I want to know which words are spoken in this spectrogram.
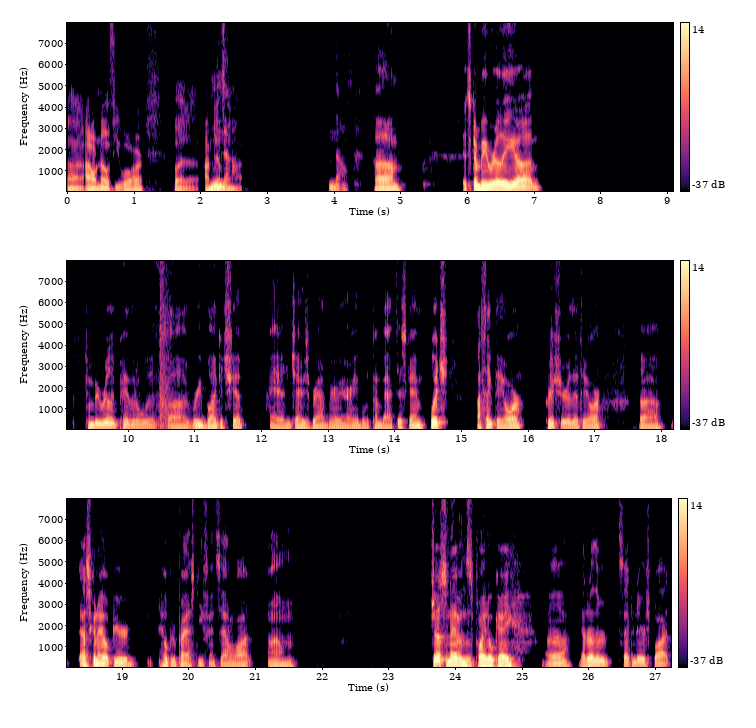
Uh, I don't know if you are, but uh, I'm definitely No. not. No. Um, it's going to be really, um, it's to be really pivotal if uh, Reed Blankenship and James Bradberry are able to come back this game, which I think they are. Pretty sure that they are. Uh, that's going to help your help your pass defense out a lot. Um, Justin Evans has played okay. Uh, that other secondary spot,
